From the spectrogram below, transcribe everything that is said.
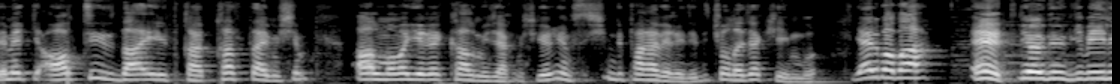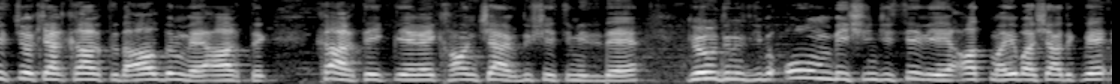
Demek ki 600 daha elit kart kastaymışım. Almama gerek kalmayacakmış. Görüyor musun? Şimdi para vereceğiz. Hiç olacak şeyim bu. Gel baba. Evet gördüğünüz gibi elit joker kartı da aldım ve artık kart ekleyerek hançer düşesimizi de gördüğünüz gibi 15. seviyeye atmayı başardık ve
